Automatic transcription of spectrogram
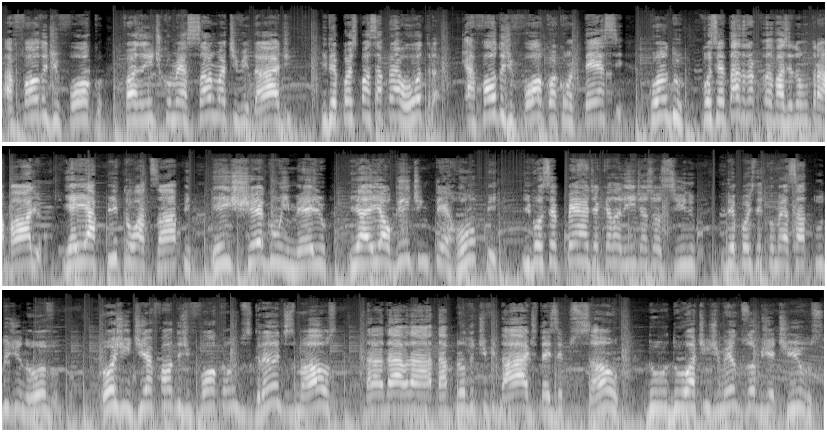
A falta de foco faz a gente começar uma atividade e depois passar para outra. A falta de foco acontece quando você está fazendo um trabalho e aí apita o WhatsApp e aí chega um e-mail e aí alguém te interrompe e você perde aquela linha de raciocínio e depois tem que começar tudo de novo. Hoje em dia, a falta de foco é um dos grandes maus da, da, da, da produtividade, da execução, do, do atingimento dos objetivos.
